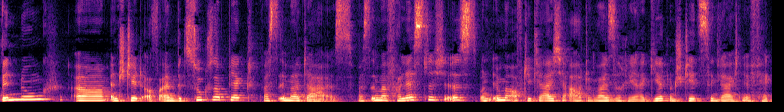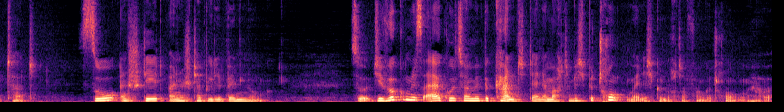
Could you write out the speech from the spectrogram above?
Bindung äh, entsteht auf einem Bezugsobjekt, was immer da ist, was immer verlässlich ist und immer auf die gleiche Art und Weise reagiert und stets den gleichen Effekt hat. So entsteht eine stabile Bindung. So, die Wirkung des Alkohols war mir bekannt, denn er machte mich betrunken, wenn ich genug davon getrunken habe.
